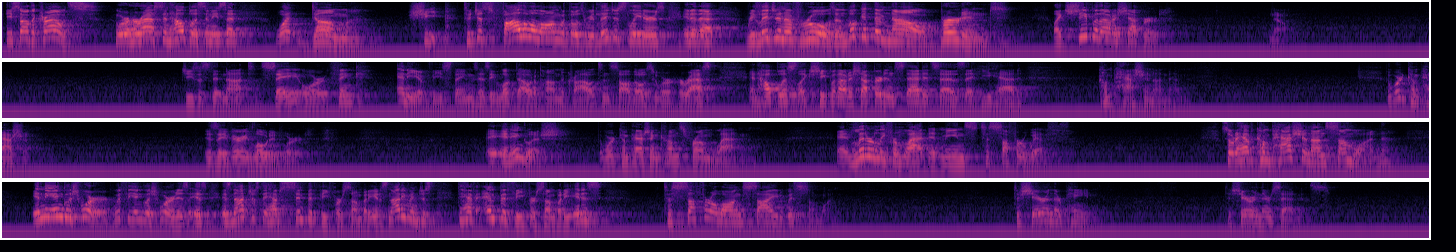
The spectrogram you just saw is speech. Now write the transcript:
He saw the crowds who were harassed and helpless, and he said, What dumb sheep to just follow along with those religious leaders into that religion of rules and look at them now burdened like sheep without a shepherd. No. Jesus did not say or think any of these things as he looked out upon the crowds and saw those who were harassed and helpless like sheep without a shepherd. Instead, it says that he had compassion on them. The word compassion is a very loaded word. In English, the word compassion comes from Latin. And literally from Latin, it means to suffer with. So to have compassion on someone in the English word, with the English word, is, is, is not just to have sympathy for somebody. It's not even just to have empathy for somebody. It is to suffer alongside with someone to share in their pain, to share in their sadness,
